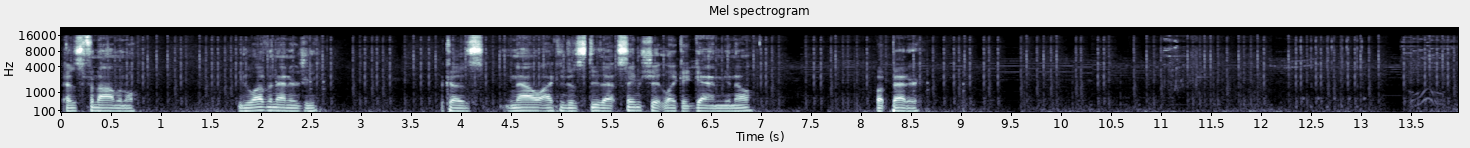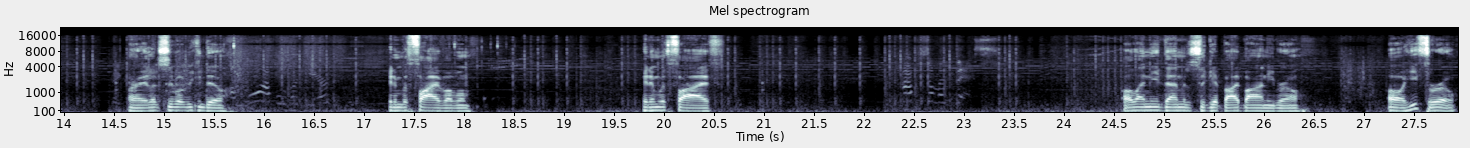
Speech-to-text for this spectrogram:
That is phenomenal. 11 energy. Because now I can just do that same shit like again, you know? But better. Alright, let's see what we can do. Hit him with five of them. Hit him with five. All I need them is to get by Bonnie, bro. Oh, he threw.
